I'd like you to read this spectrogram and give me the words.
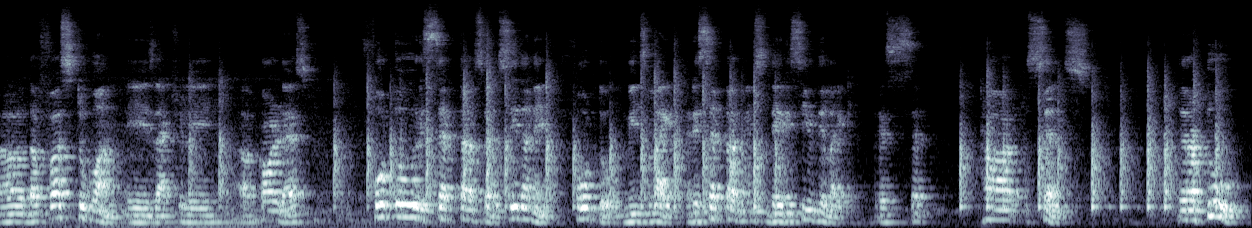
uh, the first one is actually uh, called as photoreceptor cells. See the name, photo means light, receptor means they receive the light. Receptor cells. There are two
